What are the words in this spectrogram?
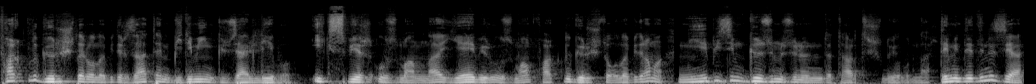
Farklı görüşler olabilir. Zaten bilimin güzelliği bu. X bir uzmanla Y bir uzman farklı görüşte olabilir ama niye bizim gözümüzün önünde tartışılıyor bunlar? Demin dediniz ya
